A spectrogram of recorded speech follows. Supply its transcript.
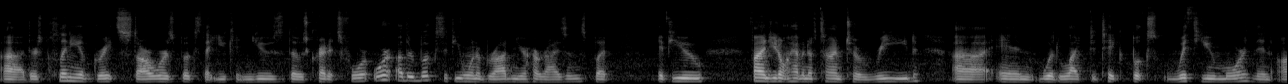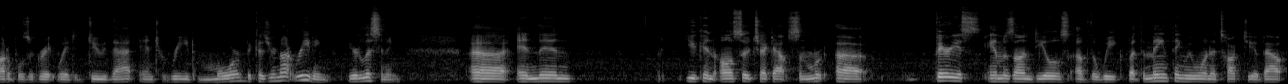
uh, there's plenty of great Star Wars books that you can use those credits for, or other books if you want to broaden your horizons. But if you find you don't have enough time to read uh, and would like to take books with you more, then Audible's a great way to do that and to read more because you're not reading, you're listening. Uh, and then you can also check out some uh, various Amazon deals of the week. But the main thing we want to talk to you about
